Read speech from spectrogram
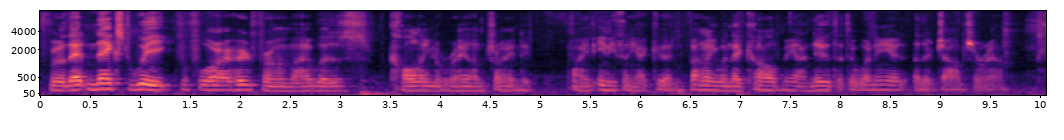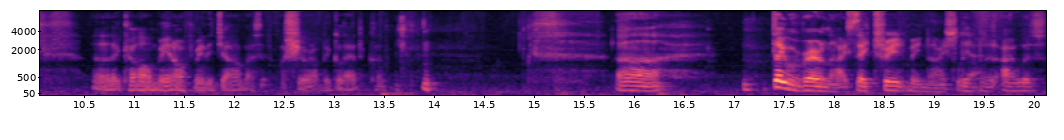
for that next week, before I heard from them, I was calling around trying to find anything I could. And finally, when they called me, I knew that there weren't any other jobs around. Uh, they called me and offered me the job. I said, "Well, sure, I'll be glad to come." uh, they were very nice. They treated me nicely, Yeah. but I was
